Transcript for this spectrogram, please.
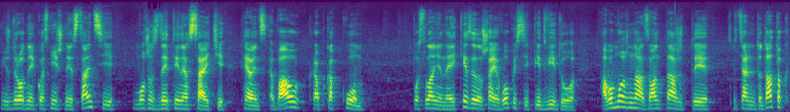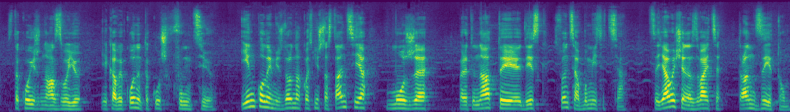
Міжнародної космічної станції можна знайти на сайті heavensabove.com, посилання на яке залишаю в описі під відео, або можна завантажити спеціальний додаток з такою ж назвою, яка виконує таку ж функцію. Інколи Міжнародна космічна станція може перетинати диск Сонця або місяця. Це явище називається транзитом,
